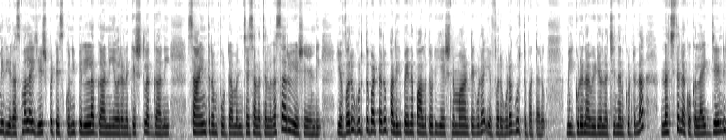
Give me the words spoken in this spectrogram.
మీరు ఈ రసమలై చేసి పెట్టేసుకొని పిల్లలకు కానీ ఎవరైనా గెస్ట్లకు కానీ సాయంత్రం పూట మంచిగా చల్ల చల్లగా సర్వ్ చేసేయండి. ఎవరు గుర్తుపట్టరు పలిగిపోయిన పాలతోటి చేసినమా అంటే కూడా ఎవరు కూడా గుర్తుపట్టరు. మీకు కూడా నా వీడియో నచ్చింది అనుకుంటున్నా నచ్చితే నాకు ఒక లైక్ చేయండి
